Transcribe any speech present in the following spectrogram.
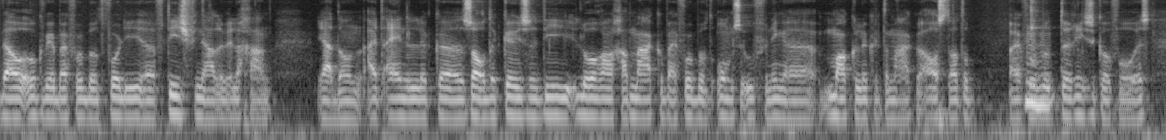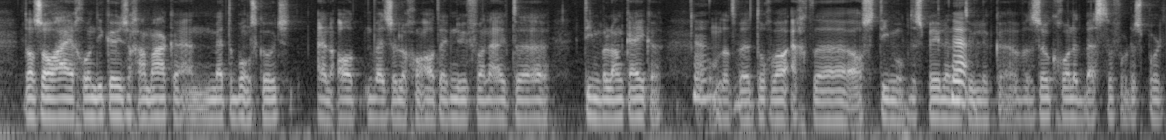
wel ook weer bijvoorbeeld voor die uh, finale willen gaan. Ja, dan uiteindelijk eh, zal de keuze die Loran gaat maken, bijvoorbeeld om zijn oefeningen makkelijker te maken, als dat op bijvoorbeeld Mhm. te risicovol is, dan zal hij gewoon die keuze gaan maken en met de bondscoach. En al, wij zullen gewoon altijd nu vanuit eh teambelang kijken. Ja. Omdat we toch wel echt eh, als team op de spelen Ja. natuurlijk. eh, dat is ook gewoon het beste voor de sport.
